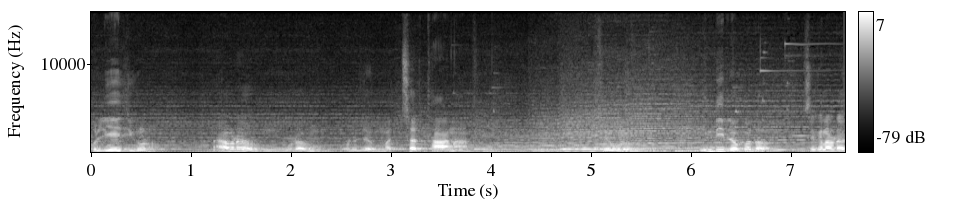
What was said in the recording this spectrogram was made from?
ଫୁଲି ଯାଇଛି କ'ଣ? ନା ଗୋଟେ ଗୋଟେ ଗୋଟେ ଯେଉଁ ମଚ୍ଛର ଥା ନା ସେ ଗୋଟେ ହିନ୍ଦୀ ଲୋକ ତ। ସେ କହିଲା ଗୋଟେ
